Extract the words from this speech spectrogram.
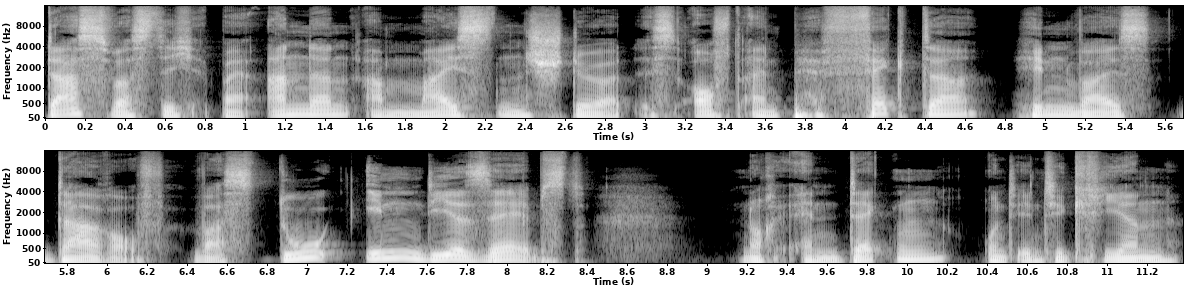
Das, was dich bei anderen am meisten stört, ist oft ein perfekter Hinweis darauf, was du in dir selbst noch entdecken und integrieren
